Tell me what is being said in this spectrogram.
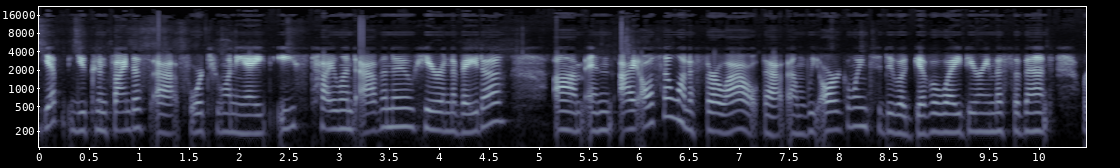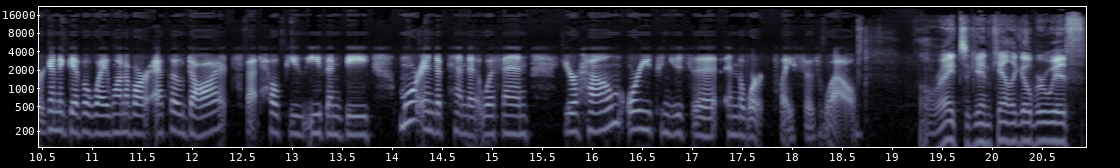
Yep, you can find us at 428 East Highland Avenue here in Nevada. Um, and I also want to throw out that um, we are going to do a giveaway during this event. We're going to give away one of our Echo Dots that help you even be more independent within your home, or you can use it in the workplace as well. All right. Again, Kalli Gober with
